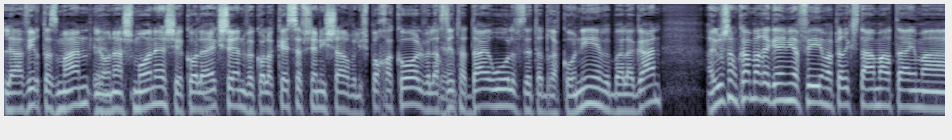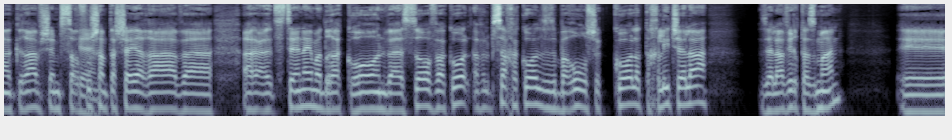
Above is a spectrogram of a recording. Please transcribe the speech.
להעביר את הזמן כן. לעונה שמונה, שכל האקשן וכל הכסף שנשאר ולשפוך הכל ולהחזיר כן. את ה dire wolf ואת הדרקונים ובלאגן. היו שם כמה רגעים יפים, הפרק שאתה אמרת עם הקרב שהם שרפו כן. שם את השיירה והסצנה עם הדרקון והסוף והכל, אבל בסך הכל זה ברור שכל התכלית שלה זה להעביר את הזמן. אה,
